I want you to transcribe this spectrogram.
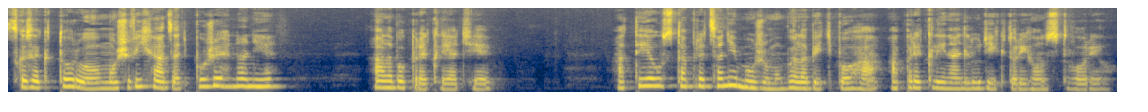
skrze ktorú môže vychádzať požehnanie alebo prekliatie. A tie ústa predsa nemôžu mu velebiť Boha a preklínať ľudí, ktorých on stvoril.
